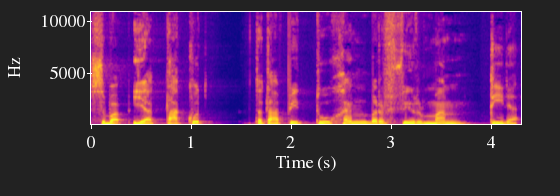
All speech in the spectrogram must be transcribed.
sebab ia takut, tetapi Tuhan berfirman, Tidak,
